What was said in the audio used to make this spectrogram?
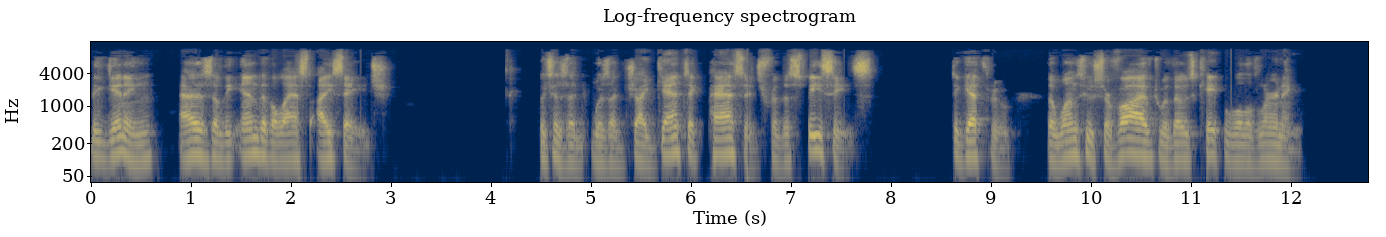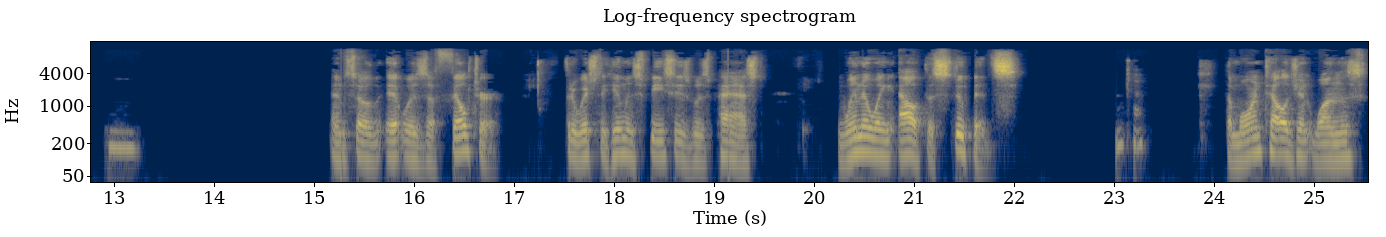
beginning as of the end of the last ice age, which is a, was a gigantic passage for the species to get through. The ones who survived were those capable of learning. Mm, And so it was a filter through which the human species was passed, winnowing out the stupids. Okay. The more intelligent ones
